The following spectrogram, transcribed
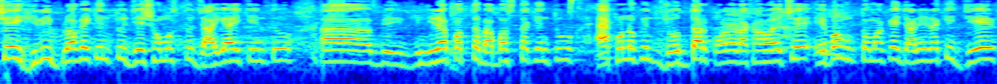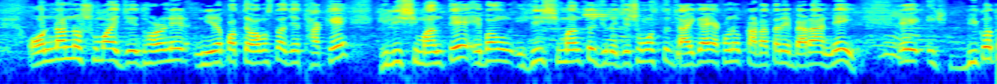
সেই হিলি ব্লকে কিন্তু যে সমস্ত জায়গায় কিন্তু নিরাপত্তা ব্যবস্থা কিন্তু এখনও কিন্তু জোরদার করে রাখা হয়েছে এবং তোমাকে জানিয়ে রাখি যে অন্যান্য সময় যে ধরনের নিরাপত্তা ব্যবস্থা যে থাকে হিলি সীমান্তে এবং হিলি সীমান্ত জুড়ে যে সমস্ত জায়গায় এখনও কাটাতারে বেড়া নেই এই বিগত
